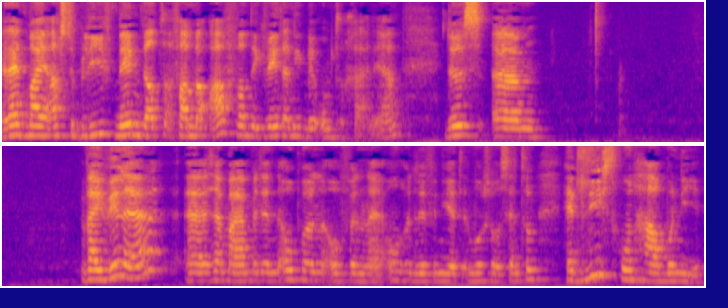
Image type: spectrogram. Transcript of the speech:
red mij alsjeblieft, neem dat van me af, want ik weet daar niet mee om te gaan. Ja? Dus um, wij willen uh, zeg maar, met een open of een uh, ongedefinieerd emotioneel centrum, het liefst gewoon harmonie.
